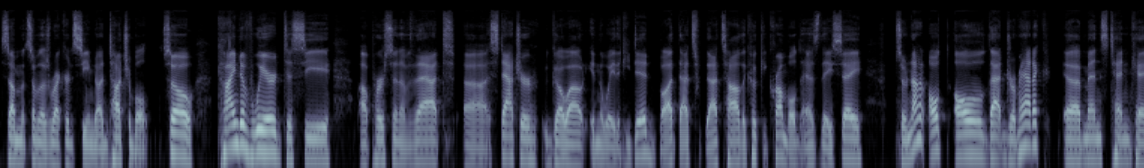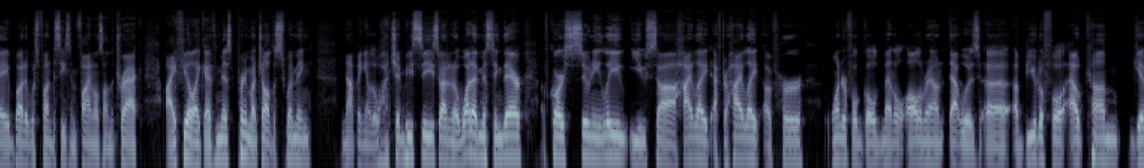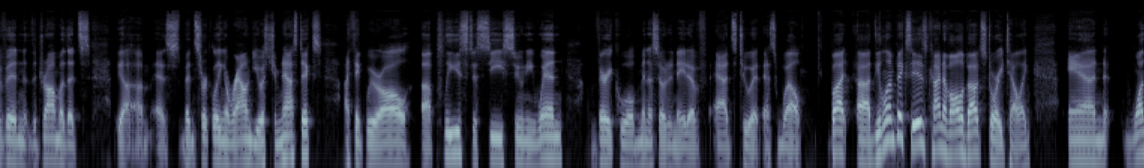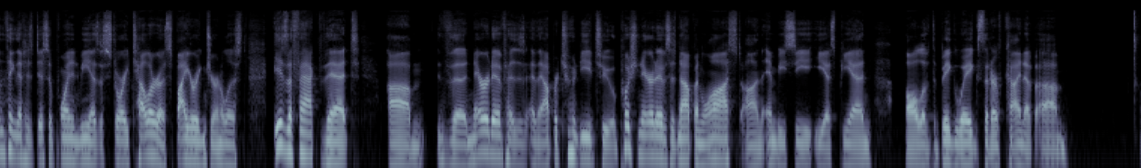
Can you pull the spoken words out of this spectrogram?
Some some of those records seemed untouchable. So, kind of weird to see a person of that uh, stature go out in the way that he did, but that's that's how the cookie crumbled, as they say. So, not all all that dramatic, uh, men's 10K, but it was fun to see some finals on the track. I feel like I've missed pretty much all the swimming, not being able to watch NBC. So I don't know what I'm missing there. Of course, Suni Lee, you saw highlight after highlight of her wonderful gold medal all around. That was a, a beautiful outcome given the drama that's um, has been circling around U.S. gymnastics. I think we were all uh, pleased to see Suni win. Very cool. Minnesota native adds to it as well. But uh, the Olympics is kind of all about storytelling. And one thing that has disappointed me as a storyteller, aspiring journalist, is the fact that um, the narrative has and the opportunity to push narratives has not been lost on NBC, ESPN, all of the big wigs that are kind of um,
